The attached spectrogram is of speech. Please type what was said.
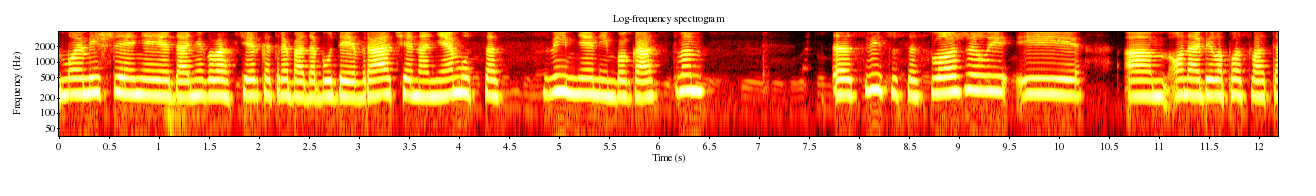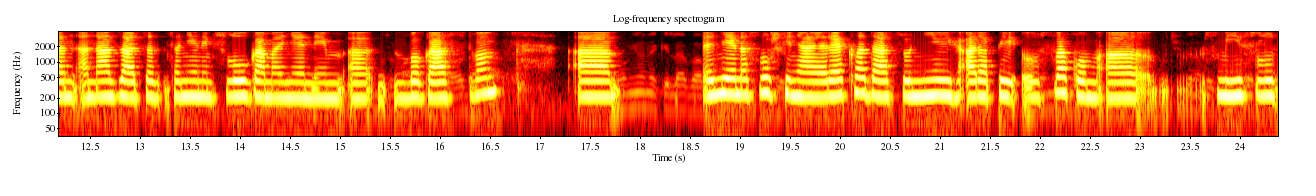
moje mišljenje je da njegova kćerka treba da bude vraćena njemu sa svim njenim bogatstvom e, svi su se složili i um, ona je bila poslata nazad sa, sa njenim slugama i njenim uh, bogatstvom uh, njena sluškinja je rekla da su njih Arapi u svakom uh, smislu uh,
